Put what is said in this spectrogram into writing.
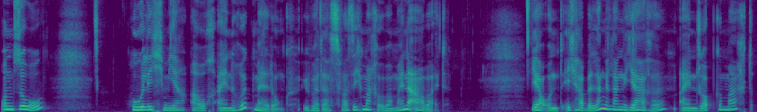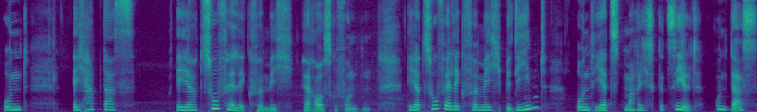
Und so hole ich mir auch eine Rückmeldung über das, was ich mache, über meine Arbeit. Ja, und ich habe lange, lange Jahre einen Job gemacht und ich habe das eher zufällig für mich herausgefunden, eher zufällig für mich bedient und jetzt mache ich es gezielt und das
